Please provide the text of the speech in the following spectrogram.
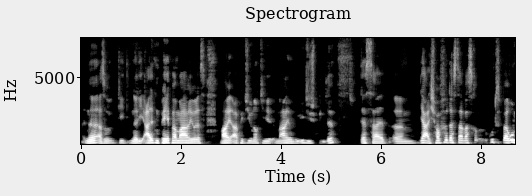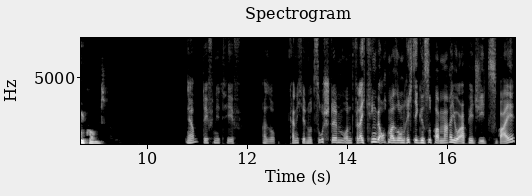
Ne, also die, ne, die alten Paper Mario, das Mario RPG und auch die Mario Luigi Spiele. Deshalb, ähm, ja, ich hoffe, dass da was Gutes bei rumkommt. Ja, definitiv. Also kann ich dir nur zustimmen. Und vielleicht kriegen wir auch mal so ein richtiges Super Mario RPG 2,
